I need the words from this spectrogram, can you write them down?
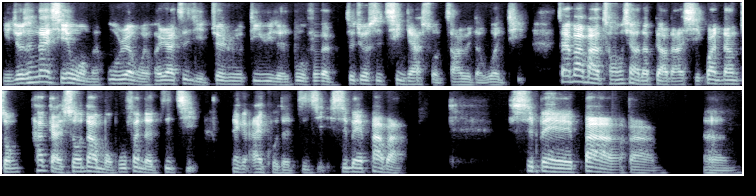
也就是那些我们误认为会让自己坠入地狱的部分。这就是亲家所遭遇的问题。在爸爸从小的表达习惯当中，他感受到某部分的自己，那个爱哭的自己，是被爸爸，是被爸爸，嗯。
